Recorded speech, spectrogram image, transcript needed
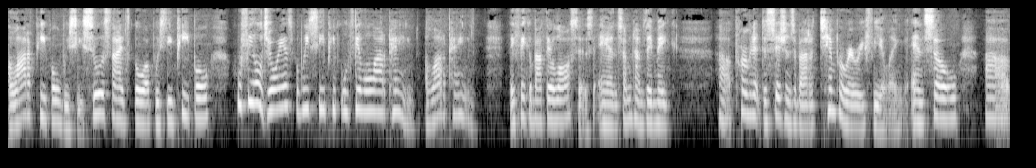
A lot of people, we see suicides go up, we see people who feel joyous, but we see people who feel a lot of pain, a lot of pain. They think about their losses, and sometimes they make uh, permanent decisions about a temporary feeling. And so, uh,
